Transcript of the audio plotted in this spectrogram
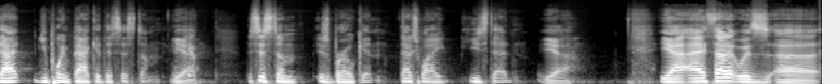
that you point back at the system Yeah. yep, the system is broken that's why he's dead Yeah. Yeah, I thought it was uh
